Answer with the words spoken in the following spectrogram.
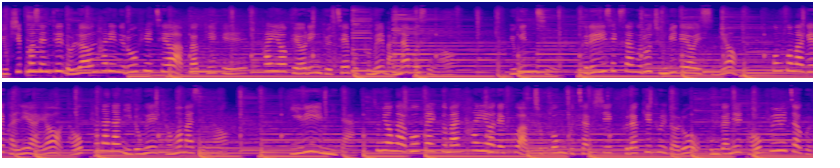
60% 놀라운 할인으로 휠체어 앞바퀴 휠, 타이어 베어링 교체 부품을 만나보세요. 6인치 그레이 색상으로 준비되어 있으며 꼼꼼하게 관리하여 더욱 편안한 이동을 경험하세요. 2위입니다. 투명하고 깔끔한 하이어네코 압축봉 부착식 브라켓 홀더로 공간을 더욱 효율적으로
